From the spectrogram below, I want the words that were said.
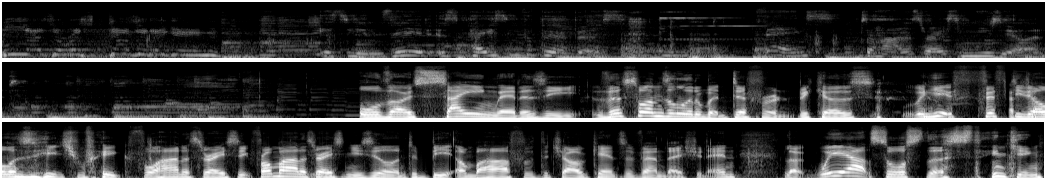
Lazarus does it again. SENZ is pacing for purpose. Thanks to Harness Racing New Zealand. Although saying that, Izzy, this one's a little bit different because we get fifty dollars each week for harness racing from Harness Racing New Zealand to bet on behalf of the Child Cancer Foundation. And look, we outsource this thinking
